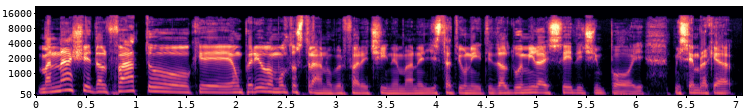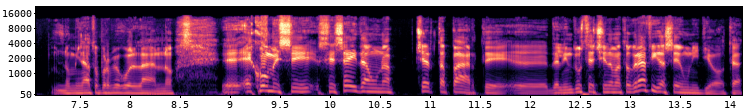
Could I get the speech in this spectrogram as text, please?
ma nasce dal fatto che è un periodo molto strano per fare cinema negli Stati Uniti, dal 2016 in poi. Mi sembra che ha nominato proprio quell'anno. Eh, è come se, se, sei da una certa parte eh, dell'industria cinematografica sei un idiota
